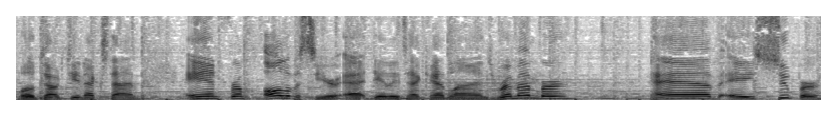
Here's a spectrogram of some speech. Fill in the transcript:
We'll talk to you next time. And from all of us here at Daily Tech Headlines, remember, have a super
